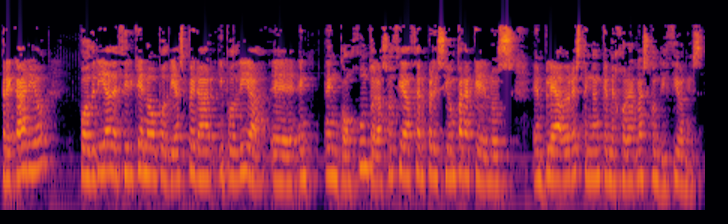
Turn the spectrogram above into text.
precario, podría decir que no, podría esperar y podría eh, en, conjunto la sociedad hacer presión para que los empleadores tengan que mejorar las condiciones.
